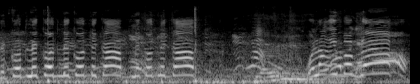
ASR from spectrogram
Likod, likod, likod, likap, likod, likap. Walang iba-block.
